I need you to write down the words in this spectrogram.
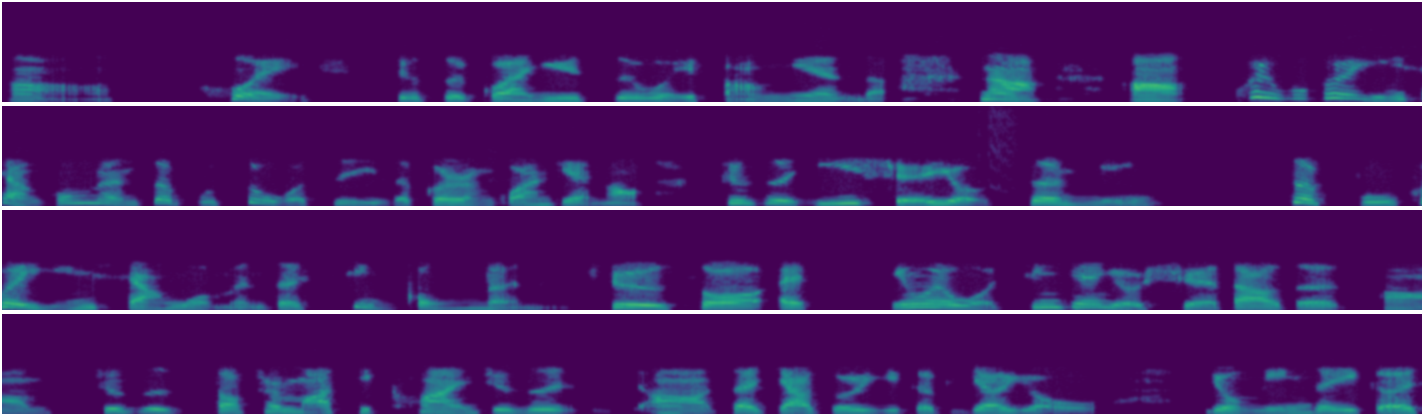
啊会，就是关于自慰方面的。那啊会不会影响功能？这不是我自己的个人观点哦，就是医学有证明，这不会影响我们的性功能。就是说，哎。因为我今天有学到的啊，就是 Dr. Marty Klein，就是啊，在加州一个比较有有名的一个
